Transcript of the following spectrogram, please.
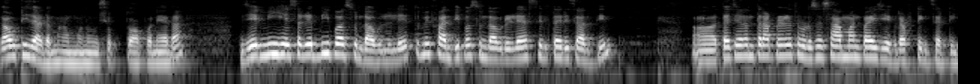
गावठी झाडं म्हणून म्हणू शकतो आपण याला. म्हणजे मी हे सगळे बीपासून लावलेले तुम्ही फांदीपासून लावलेले असतील तरी चालतील. त्याच्यानंतर आपल्याला थोडंसं सामान पाहिजे ग्राफ्टिंगसाठी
